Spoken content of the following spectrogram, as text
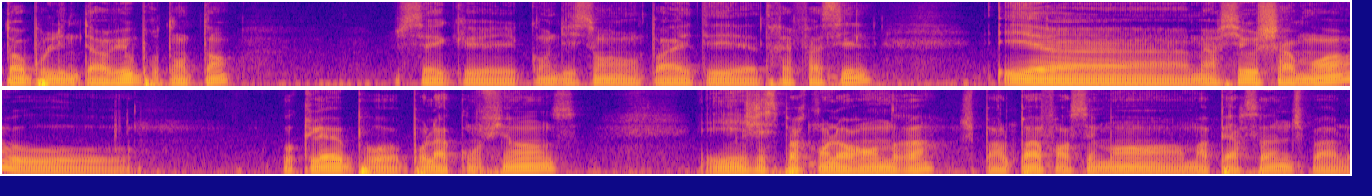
toi pour l'interview, pour ton temps. Je sais que les conditions n'ont pas été très faciles. Et euh, merci aux Chamois, au, club pour, pour la confiance. Et j'espère qu'on leur rendra. Je parle pas forcément en ma personne, je parle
